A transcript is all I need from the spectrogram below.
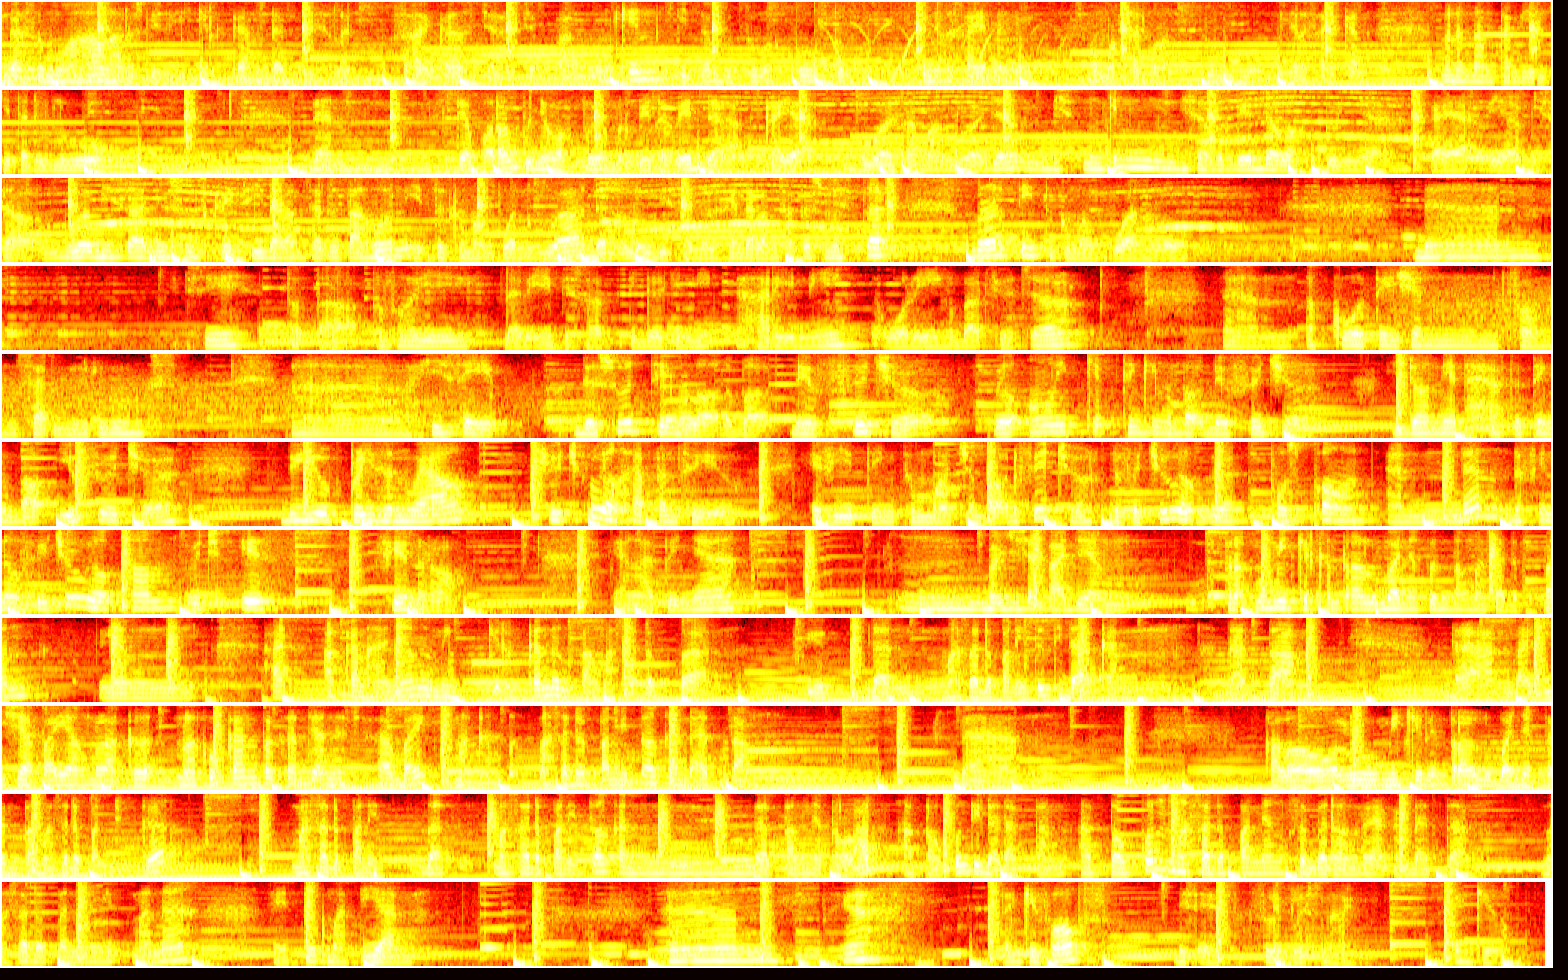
nggak semua hal harus difikirkan dan diselesaikan secara cepat. Mungkin kita butuh waktu untuk penyelesaian yang memakan waktu menyelesaikan menenangkan diri kita dulu. Dan setiap orang punya waktu yang berbeda-beda. Kayak gua sama lu aja bis, mungkin bisa berbeda waktunya. Kayak ya misal gua bisa nyusun skripsi dalam satu tahun itu kemampuan gua dan lu bisa nyelesain dalam satu semester berarti itu kemampuan lo dan itu sih total totally dari episode 3 ini hari ini worrying about future and a quotation from Sadhguru uh, he said those who think a lot about their future will only keep thinking about their future. You don't need have to think about your future. Do your present well. Future will happen to you. If you think too much about the future the future will get postponed and then the final future will come which is funeral. Yang artinya hmm, bagi siapa aja yang ter memikirkan terlalu banyak tentang masa depan yang akan hanya memikirkan tentang masa depan dan masa depan itu tidak akan datang dan bagi siapa yang melaku, melakukan pekerjaannya secara baik, maka masa depan itu akan datang. Dan kalau lu mikirin terlalu banyak tentang masa depan juga, masa depan itu masa depan itu akan datangnya telat ataupun tidak datang ataupun masa depan yang sebenarnya akan datang masa depan yang mana itu kematian and yeah thank you folks This is Sleepless Night. Thank you.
